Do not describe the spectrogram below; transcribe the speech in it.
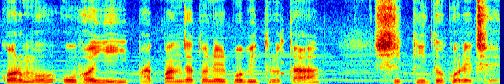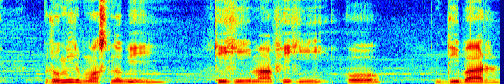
কর্ম উভয়ই পাক পাঞ্জাতনের পবিত্রতা স্বীকৃত করেছে। রুমির মসনবি ফিহি মা ফিহি ও দিবার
